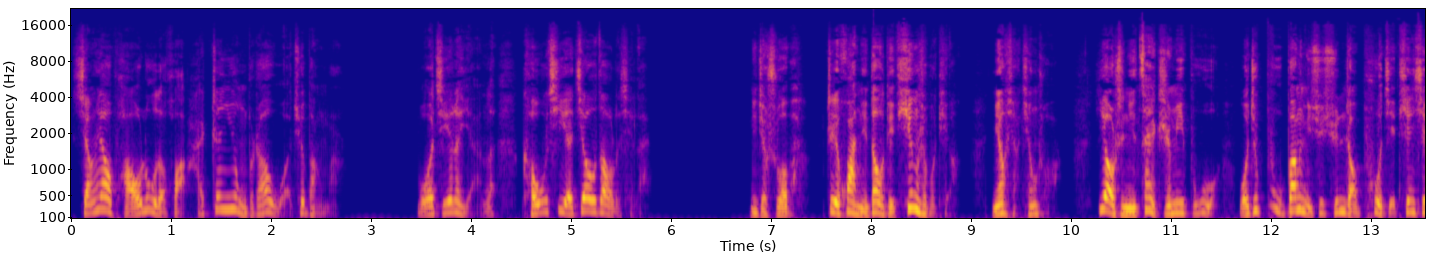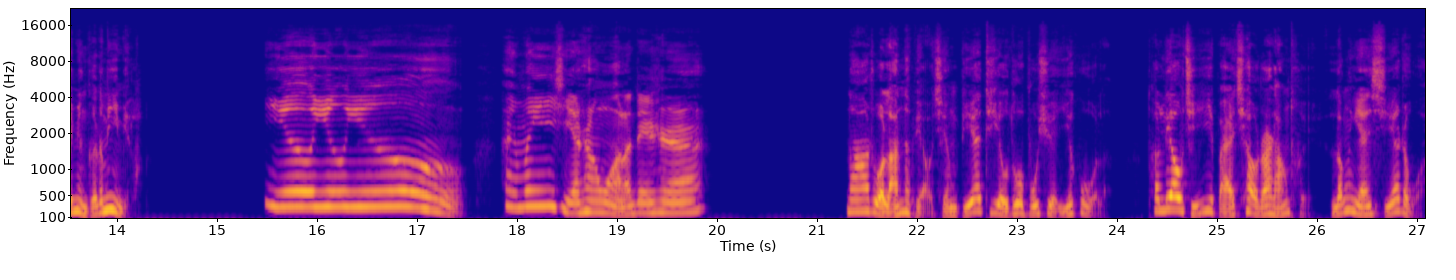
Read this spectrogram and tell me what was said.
想要跑路的话，还真用不着我去帮忙。我急了眼了，口气也焦躁了起来。你就说吧，这话你到底听是不听？你要想清楚。要是你再执迷不悟，我就不帮你去寻找破解天邪命格的秘密了。呦呦呦，还威胁上我了？这是？那若兰的表情别提有多不屑一顾了。她撩起一摆翘着二郎腿，冷眼斜着我：“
